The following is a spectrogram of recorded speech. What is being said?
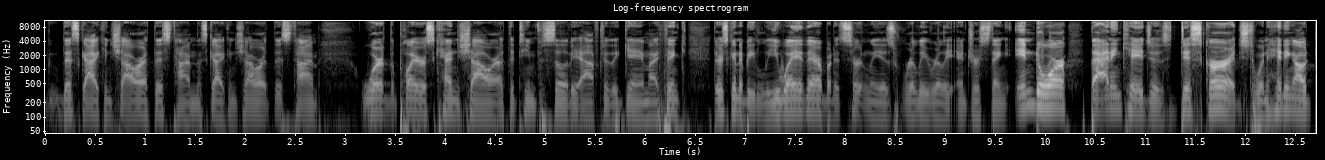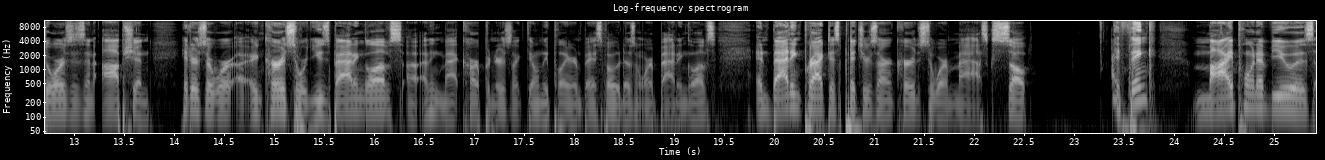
this guy can shower at this time, this guy can shower at this time? Where the players can shower at the team facility after the game. I think there's going to be leeway there, but it certainly is really, really interesting. Indoor batting cages discouraged when hitting outdoors is an option. Hitters are uh, encouraged to use batting gloves. Uh, I think Matt Carpenter is like the only player in baseball who doesn't wear batting gloves. And batting practice pitchers are encouraged to wear masks. So I think my point of view is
